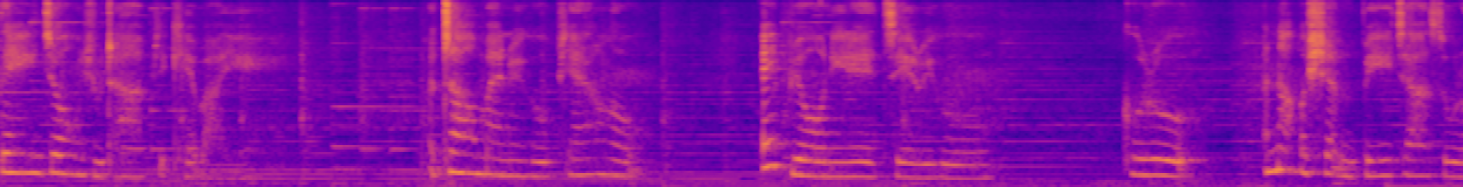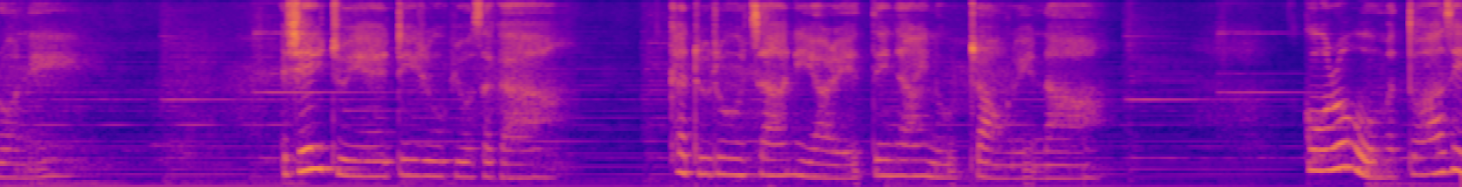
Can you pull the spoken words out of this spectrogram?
တိမ်ကြုံယူထားပစ်ခဲ့ပါရဲ့အတောင်မှန်တွေကိုဖျန်းလို့အိပ်ပျော်နေတဲ့ခြေတွေကိုကိုတို့အနောက်အရှက်မပေးကြဆိုတော့နေအရေးတွေရဲ့တီရူပြောစကားခက်တူတူကြားနေရတဲ့တင်းချိုင်းလိုတောင်တွေနာကိုတို့ကိုမသွားစေ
